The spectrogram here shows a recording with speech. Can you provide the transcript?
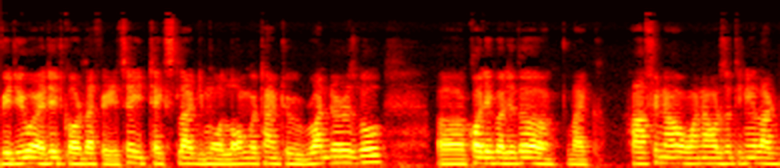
भिडियो एडिट गर्दाखेरि चाहिँ टेक्स स्लाइटली मोर लङ्गर टाइम टु रन्डर इज वेल कहिले कहिले त लाइक हाफ एन आवर वान आवर जति नै लाग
